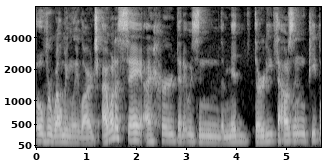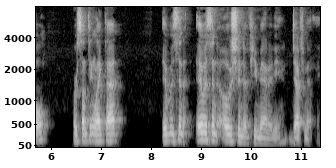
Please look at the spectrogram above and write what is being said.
overwhelmingly large. I want to say I heard that it was in the mid thirty thousand people or something like that. It was an it was an ocean of humanity, definitely.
